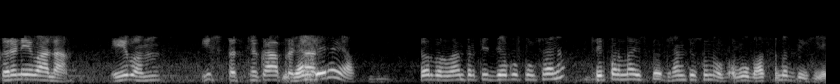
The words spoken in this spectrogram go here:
करने वाला एवं इस तथ्य का प्रचार दे रहे हैं आप? सर भगवान प्रतिज्ञा को पूछा ना? फिर पढ़ना इसको ध्यान से सुनो वो भाषण मत देखिए।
